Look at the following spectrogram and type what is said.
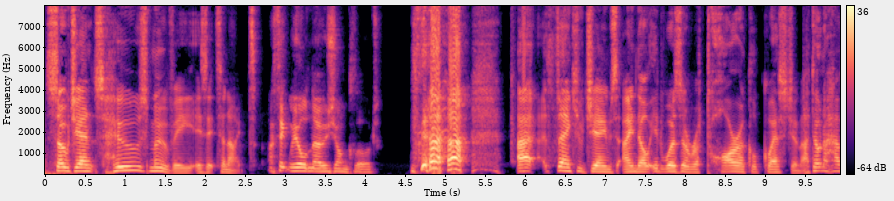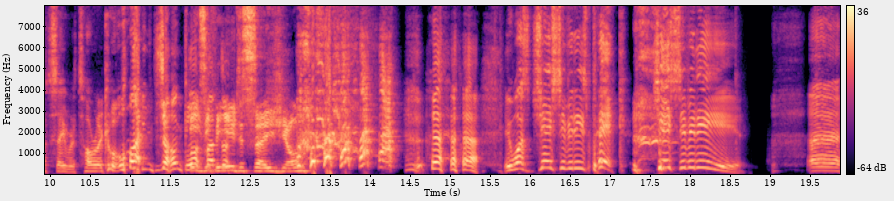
So, gents, whose movie is it tonight? I think we all know Jean Claude. Uh, thank you, James. I know it was a rhetorical question. I don't know how to say rhetorical like John Claude. Easy for you to say, Jean. it was JCVD's pick. JCVD. Uh,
